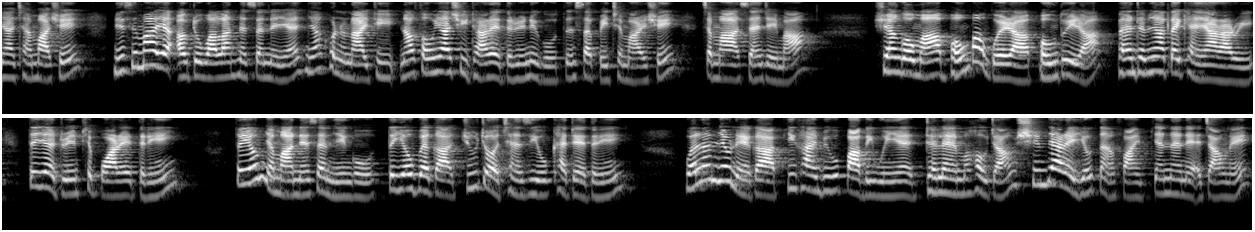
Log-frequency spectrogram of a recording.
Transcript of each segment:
ညချမ်းပါရှင်မြစမရဲ့အော်တိုဘာလ22ရက်ည9:00နာရီထိနောက်ဆုံးရရှိထားတဲ့သတင်းတွေကိုတင်ဆက်ပေးချင်ပါတယ်ရှင်ကျွန်မစန်းချိန်ပါရန်ကုန်မှာဘုံပေါက်ကွဲတာဘုံတွေ့တာဗန်ဓမြတိုက်ခံရတာတွေတရက်တွင်ဖြစ်ပွားတဲ့သတင်းတရုတ်မြန်မာနယ်စပ်မြင်းကိုတရုတ်ဘက်ကကျူးကျော်ခြံစည်းကိုခတ်တဲ့သတင်းဝက်လက်မြို့နယ်ကပြည်ခိုင်ပြူပါတီဝင်ရဲ့ဒလန်မဟုတ်ကြောင်းရှင်းပြတဲ့ရုပ်တံဖိုင်ပြန်နှံ့တဲ့အကြောင်းနဲ့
